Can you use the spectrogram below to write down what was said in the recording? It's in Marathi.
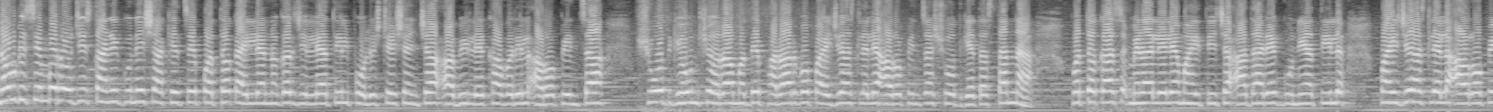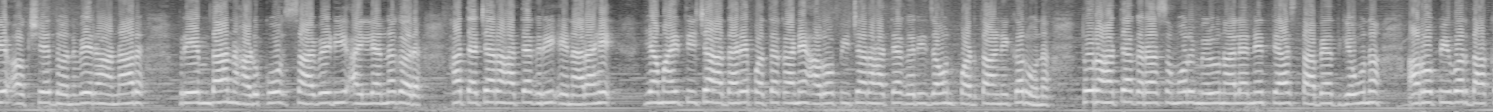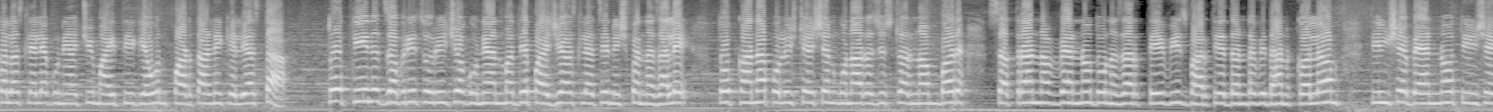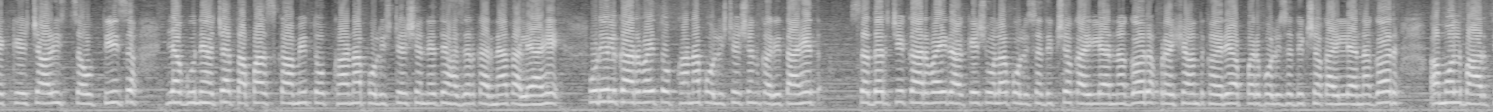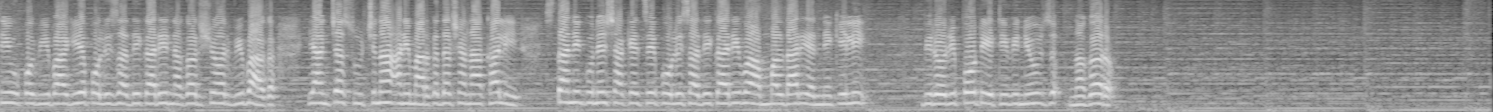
नऊ डिसेंबर रोजी स्थानिक गुन्हे शाखेचे पथक अहिल्यानगर जिल्ह्यातील पोलीस स्टेशनच्या अभिलेखावरील आरोपींचा शोध घेऊन शहरामध्ये फरार व पाहिजे असलेल्या आरोपींचा शोध घेत असताना पथकास मिळालेल्या माहितीच्या आधारे गुन्ह्यातील पाहिजे असलेला आरोपी अक्षय धनवे राहणार प्रेमदान हाडको सावेडी अहिल्यानगर हा त्याच्या राहत्या घरी येणार आहे. या माहितीच्या आधारे पथकाने आरोपीच्या राहत्या घरी जाऊन पडताळणी करून तो राहत्या घरासमोर मिळून आल्याने त्यास ताब्यात घेऊन आरोपीवर दाखल असलेल्या गुन्ह्याची माहिती घेऊन पडताळणी केली असता तो तीन जबरी चोरीच्या गुन्ह्यांमध्ये पाहिजे असल्याचे निष्पन्न झाले. तोपखाना पोलीस स्टेशन गुन्हा रजिस्टर नंबर सतरा नव्याण्णव दोन हजार तेवीस भारतीय दंडविधान कलम तीनशे ब्याण्णव तीनशे एक्केचाळीस चौतीस या गुन्ह्याच्या तपासकामी तोपखाना पोलीस स्टेशन येथे हजर करण्यात आले आहे. पुढील कारवाई तोपखाना पोलीस स्टेशन करीत आहेत. सदरची कारवाई राकेश ओला पोलीस अधीक्षक अहिल्यानगर प्रशांत खैरे अप्पर पोलीस अधीक्षक अहिल्यानगर अमोल भारती उपविभागीय पोलीस अधिकारी नगर शहर विभाग यांच्या सूचना आणि मार्गदर्शनाखाली स्थानिक गुन्हे शाखेचे पोलीस अधिकारी व अंमलदार यांनी केली. Bureau report ATV news Nagar.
